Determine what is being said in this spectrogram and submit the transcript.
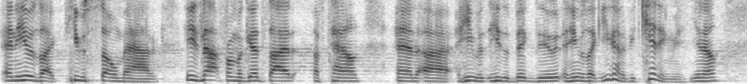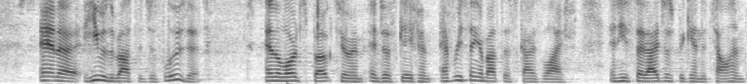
And he was like, he was so mad. He's not from a good side of town, and uh, he was, he's a big dude. And he was like, You gotta be kidding me, you know? And uh, he was about to just lose it. And the Lord spoke to him and just gave him everything about this guy's life. And he said, I just began to tell him,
